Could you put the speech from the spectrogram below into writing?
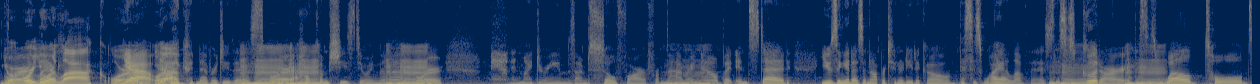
your or, your like- lack or yeah, or yeah. I could never do this, Mhm, or how mhm. come she's doing that, Mhm. or man, in my dreams, I'm so far from that right Mhm. now. But instead, using it as an opportunity to go, this is why I love this. This is Mhm, good art. This is mhm. well told.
